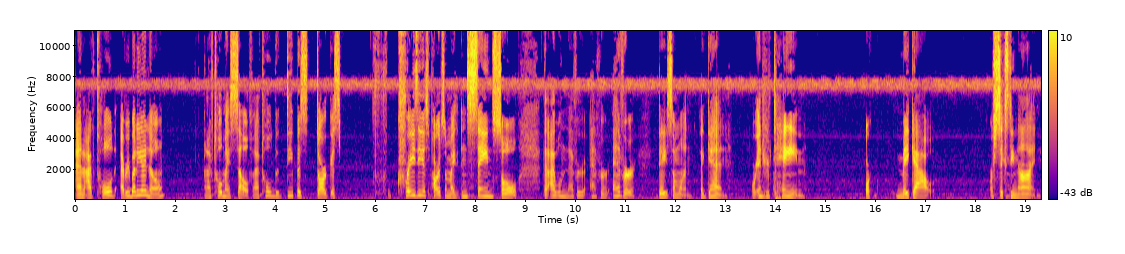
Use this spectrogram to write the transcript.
and I've told everybody I know and I've told myself, and I've told the deepest, darkest, f- craziest parts of my insane soul that I will never, ever, ever date someone again, or entertain, or make out, or 69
